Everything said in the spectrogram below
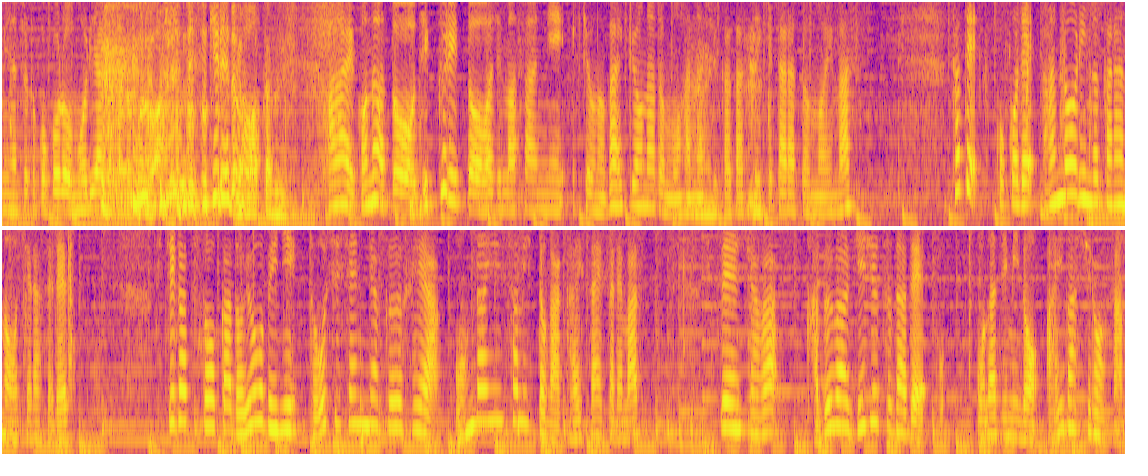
みんなちょっと心を盛り上げたところはあるんですけれども。はい。この後じっくりと和島さんに今日の外況などもお話伺っていけたらと思います、はいさてここでパンローリングからのお知らせです。7月10日土曜日に投資戦略フェアオンラインサミットが開催されます。出演者は株は技術だでおなじみの相場志郎さん。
